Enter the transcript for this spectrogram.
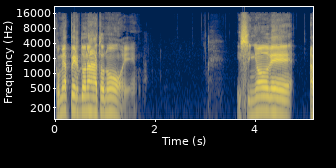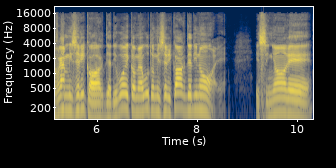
come ha perdonato noi. Il Signore avrà misericordia di voi come ha avuto misericordia di noi. Il Signore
